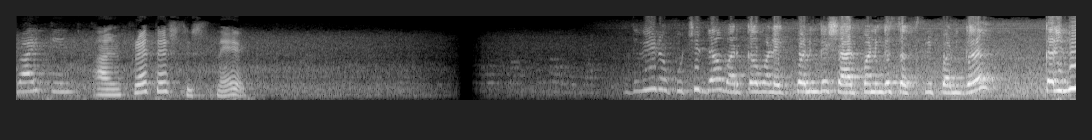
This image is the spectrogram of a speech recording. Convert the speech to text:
Writing. I am fretted to snake. இந்த வீடியோ பிடிச்சிருந்தா மறக்காம லைக் பண்ணுங்க ஷேர் பண்ணுங்க சப்ஸ்கிரைப் பண்ணுங்க. கல்வி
